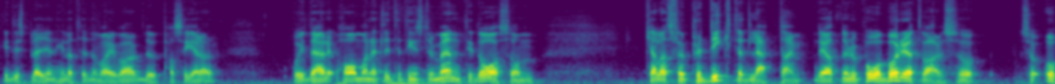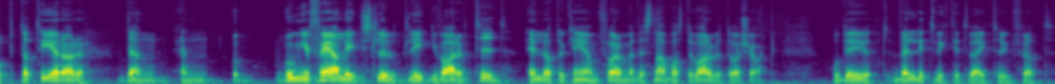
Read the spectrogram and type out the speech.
i displayen hela tiden varje varv du passerar. Och där har man ett litet instrument idag som kallas för predicted lap time. Det är att när du påbörjar ett varv så, så uppdaterar den en ungefärlig slutlig varvtid eller att du kan jämföra med det snabbaste varvet du har kört. Och det är ju ett väldigt viktigt verktyg för att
